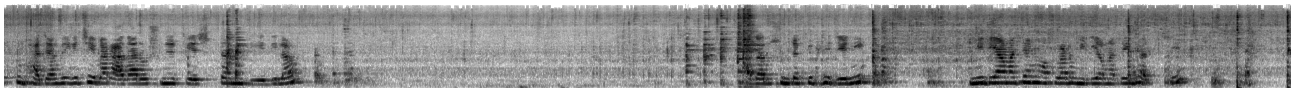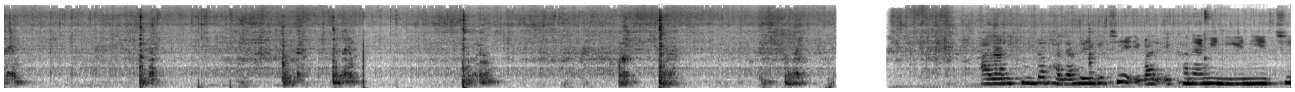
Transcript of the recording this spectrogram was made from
একটু ভাজা হয়ে গেছে, এবার আদা রসুনের পেস্টটা আমি দিয়ে দিলাম। আদা রসুনটা একটু ভেজে নিই। মিডিয়াম আছে, আমি মশলাটা মিডিয়াম আছেই ভাজছি আদা রসুনটা ভাজা হয়ে গেছে, এবার এখানে আমি নিয়ে নিয়েছি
